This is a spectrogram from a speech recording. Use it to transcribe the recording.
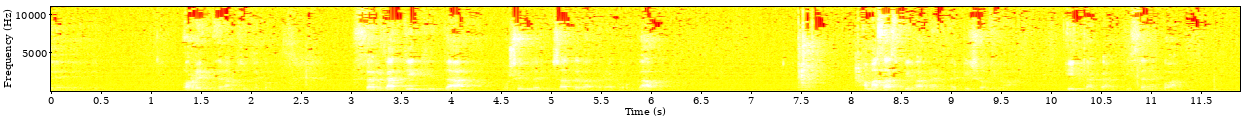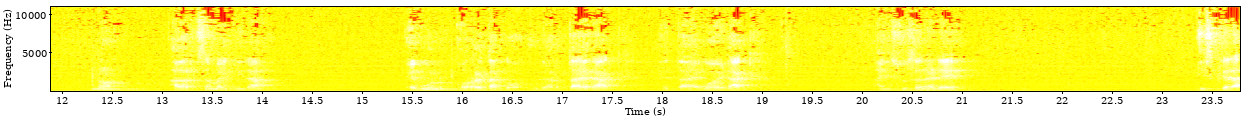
e, horri erantzuteko. Zergatik da posible esate baterako gaur? Hamazazpigarren episodioa itaka izenekoa. Non agertzen baitira egun horretako gertaerak eta egoerak hain zuzen ere izkera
